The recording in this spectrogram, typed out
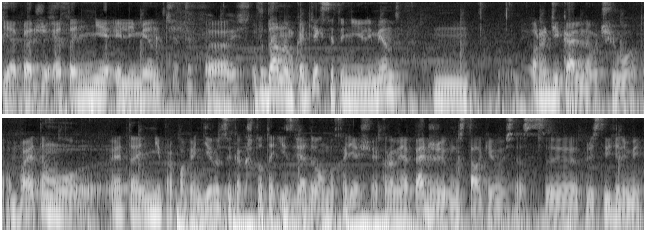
И опять же, это не элемент, э, в данном контексте это не элемент м, радикального чего-то, mm-hmm. поэтому это не пропагандируется как что-то из ряда выходящее. Кроме, опять же, мы сталкиваемся с э, представителями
